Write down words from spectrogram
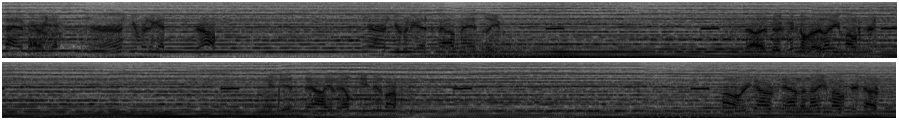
The name area? Yes, you're gonna get... No. Yes, you're gonna get about man sleep. No, they're gonna go really motors. You didn't now, keep it up. Oh, read out down the name of yourself.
